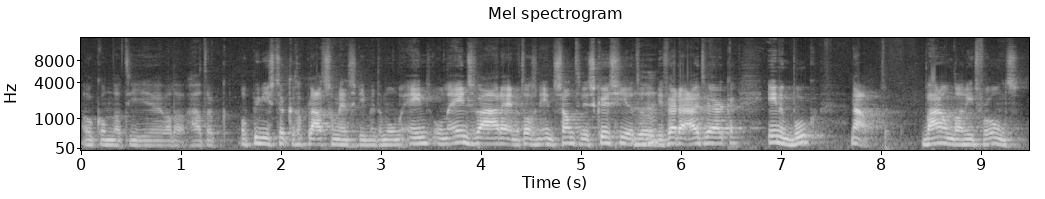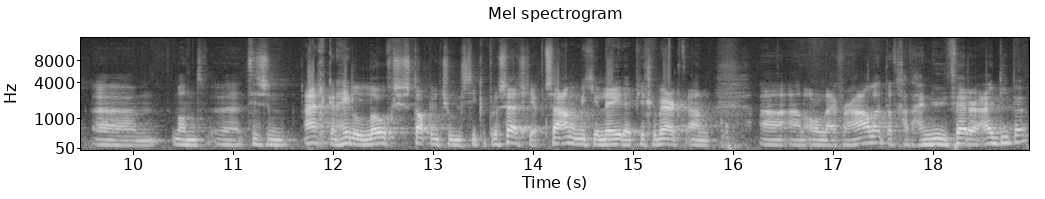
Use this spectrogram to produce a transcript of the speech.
Ook omdat hij, uh, hij had ook opiniestukken geplaatst van mensen die met hem oneens, oneens waren. En het was een interessante discussie, dat wilde hij mhm. verder uitwerken in een boek. Nou, waarom dan niet voor ons? Um, want uh, het is een, eigenlijk een hele logische stap in het journalistieke proces. Je hebt samen met je leden heb je gewerkt aan, uh, aan allerlei verhalen. Dat gaat hij nu verder uitdiepen.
